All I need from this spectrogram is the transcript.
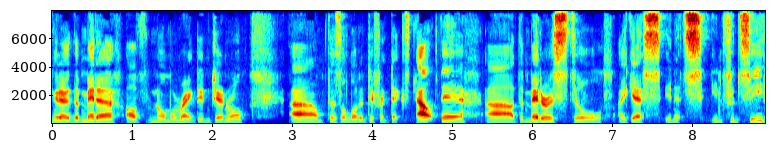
you know the meta of normal ranked in general. Um, there's a lot of different decks out there. Uh, the meta is still, I guess, in its infancy.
